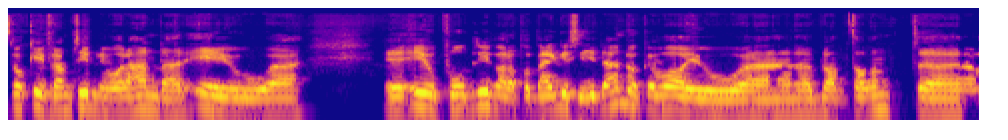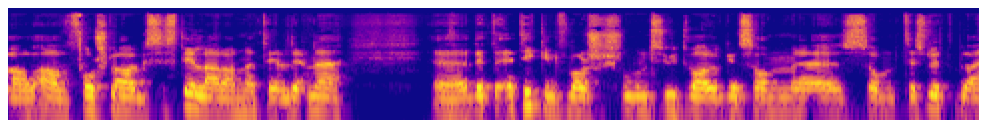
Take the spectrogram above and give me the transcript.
dere i Fremtiden i våre hender er jo Eh, er jo pådrivere på begge sider. Dere var jo eh, bl.a. Eh, av, av forslagsstillerne til denne dette etikkinformasjonsutvalget som, som, til slutt ble,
